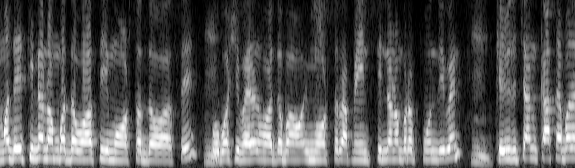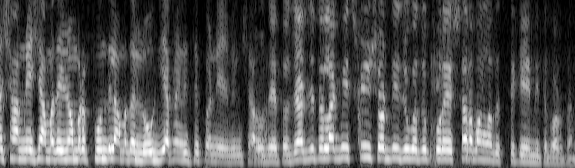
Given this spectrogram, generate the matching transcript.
আমাদের তিনটা নম্বর দেওয়া আছে এই হোয়াটসঅ্যাপ দেওয়া আছে। প্রবাসী ভাইরা হয়তো বা ওই হোয়াটসঅ্যাপ আপনি তিনটা নম্বরে ফোন দিবেন। কেউ যদি চান কাঁচা বাজার সামনে এসে আমাদের এই নম্বরে ফোন দিলে আমাদের লোক গিয়ে আপনাকে রিসিভ করে নিয়ে আসবে ইনশাআল্লাহ। ওকে তো যার যেটা লাগবে স্ক্রিনশট দিয়ে যোগাযোগ করে সারা বাংলাদেশ থেকে নিতে পারবেন।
